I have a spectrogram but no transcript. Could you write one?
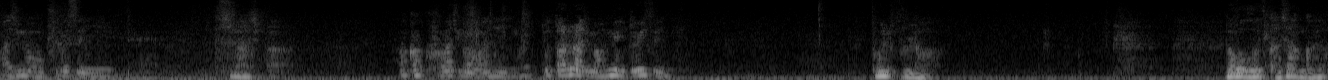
아줌마가 불렀어, 이. 무슨 아줌마? 아까 그 아줌마 아니, 또 다른 아줌마 한 명이 또 이. 뭘 불러? 너가 어디 가자 한 거야?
